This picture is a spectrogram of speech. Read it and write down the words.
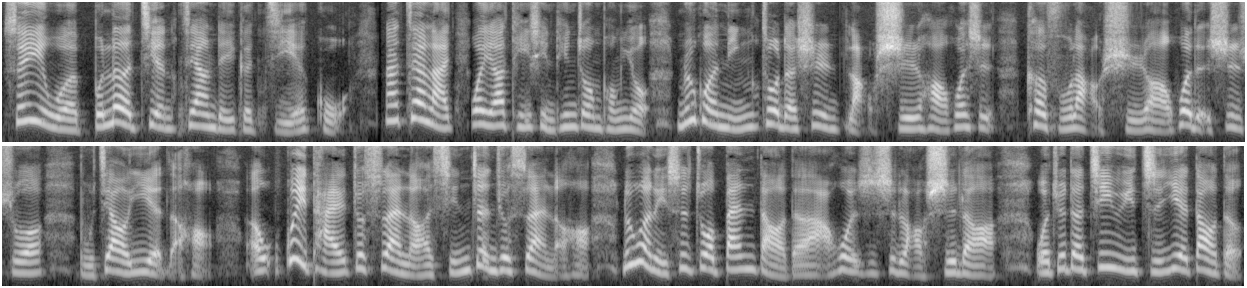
所以我不乐见这样的一个结果。那再来，我也要提醒听众朋友，如果您做的是老师哈，或是客服老师啊，或者是说补教业的哈，呃，柜台就算了，行政就算了哈。如果你是做班导的啊，或者是老师的啊，我觉得基于职业道德，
